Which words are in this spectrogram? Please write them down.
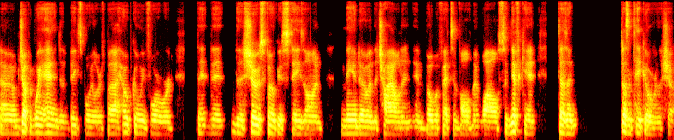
uh, I'm jumping way ahead into big spoilers, but I hope going forward that, that the show's focus stays on Mando and the child and, and Boba Fett's involvement, while significant, doesn't doesn't take over the show.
